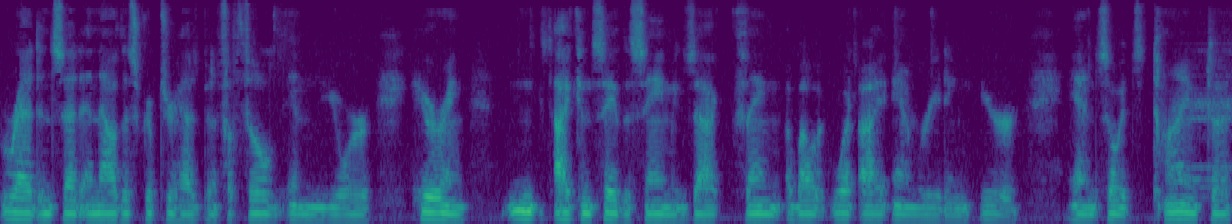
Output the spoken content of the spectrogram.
read and said, and now the scripture has been fulfilled in your hearing. I can say the same exact thing about what I am reading here. And so it's time to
